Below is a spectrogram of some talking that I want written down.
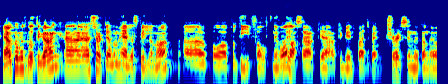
Jeg har kommet godt i gang. Jeg har kjørt gjennom hele spillet nå på, på default-nivå. Så jeg har, ikke, jeg har, ikke, begynt på adventure, siden du kan jo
